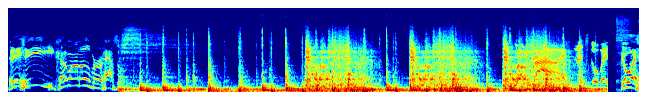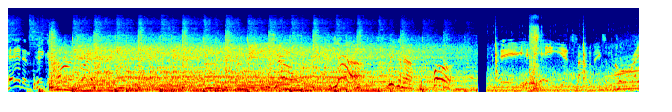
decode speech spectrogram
Hey, hey, come on over, have some. All right, let's go back. Go ahead and pick a car and drive. Yeah, we can have some fun. Hey, hey, hey, it's time to make some crazy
